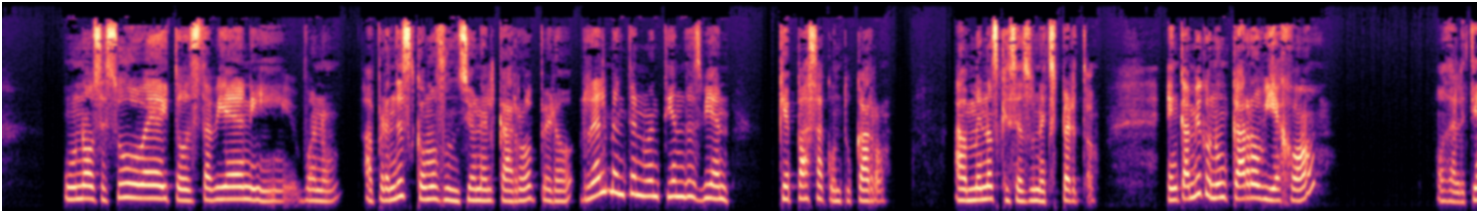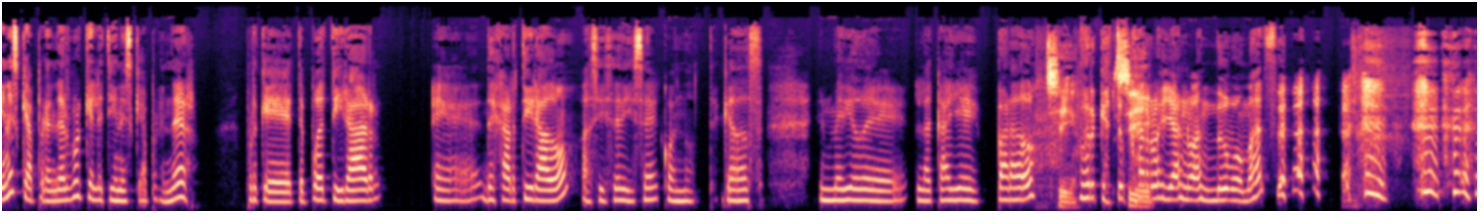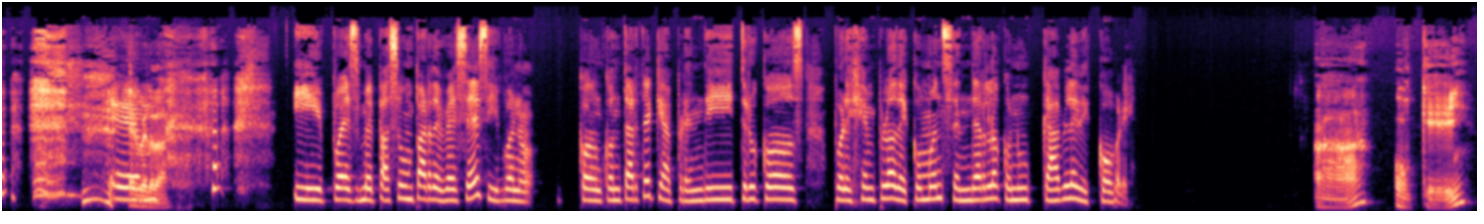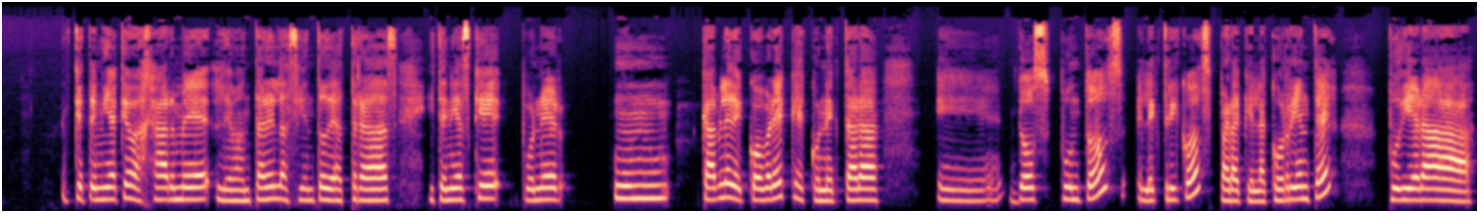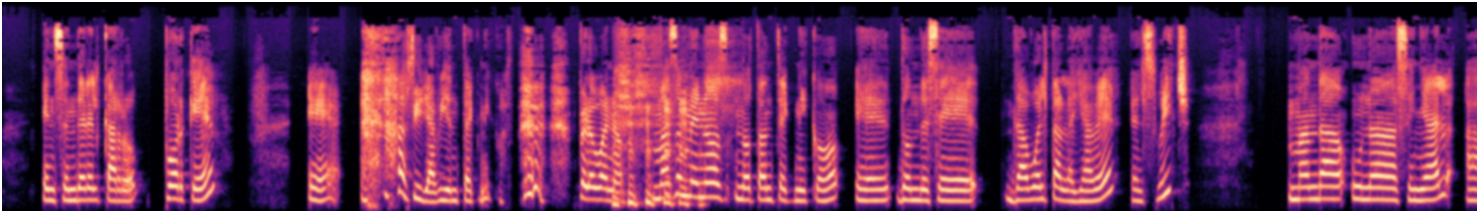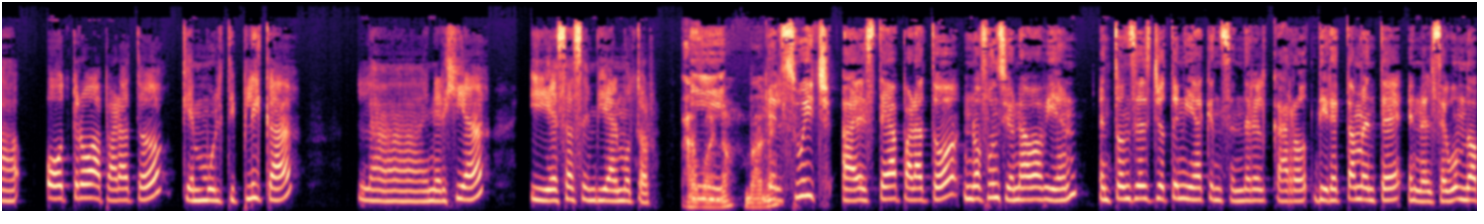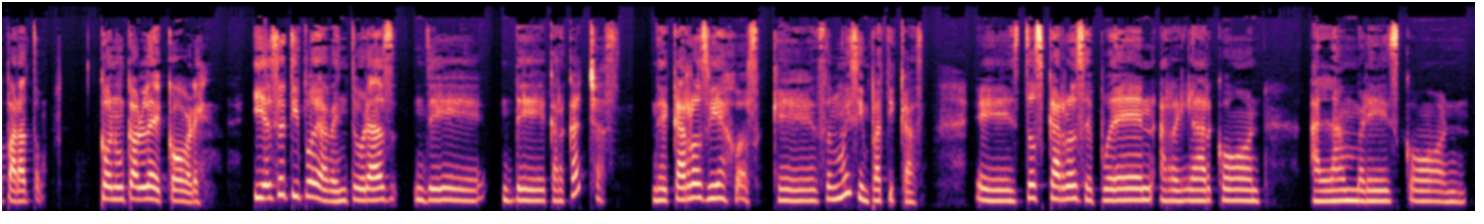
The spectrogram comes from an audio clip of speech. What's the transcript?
uno se sube y todo está bien y bueno, aprendes cómo funciona el carro, pero realmente no entiendes bien qué pasa con tu carro, a menos que seas un experto. En cambio, con un carro viejo, o sea, le tienes que aprender porque le tienes que aprender, porque te puede tirar, eh, dejar tirado, así se dice, cuando te quedas en medio de la calle parado, sí, porque tu carro ya no anduvo más. es em, verdad. Y pues me pasó un par de veces y bueno, con contarte que aprendí trucos, por ejemplo, de cómo encenderlo con un cable de cobre. Ah, ok. Que tenía que bajarme, levantar el asiento de atrás y tenías que poner un cable de cobre que conectara eh, dos puntos eléctricos para que la corriente pudiera encender el carro. Porque eh, así ya bien técnicos. Pero bueno, más o menos no tan técnico, eh, donde se da vuelta la llave, el switch, manda una señal a otro aparato que multiplica la energía y esa se envía al motor. Ah, bueno, vale. El switch a este aparato no funcionaba bien, entonces yo tenía que encender el carro directamente en el segundo aparato con un cable de cobre. Y ese tipo de aventuras de, de carcachas, de carros viejos que son muy simpáticas. Eh, estos carros se pueden arreglar con alambres, con,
